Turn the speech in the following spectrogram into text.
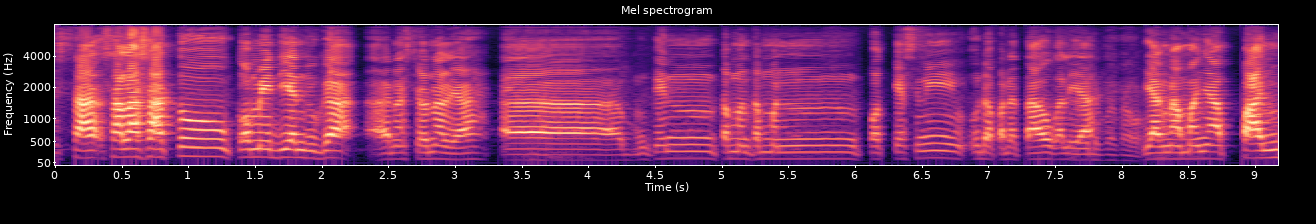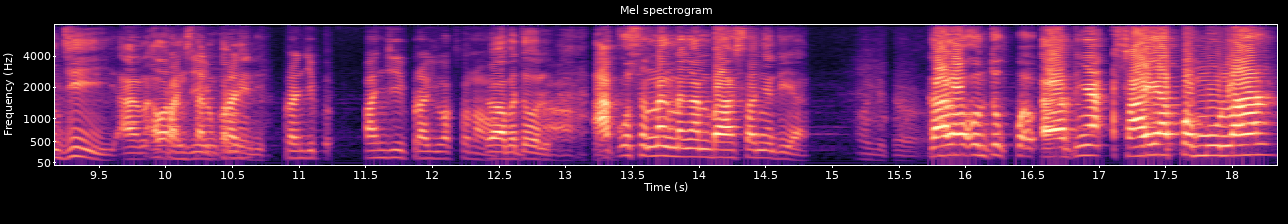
sa- salah satu komedian juga eh, nasional ya. Eh, mungkin teman-teman podcast ini udah pada tahu kali ya. Tahu. Yang namanya Panji, an- Oh, orang Panji, stand up Panji. Panji, Panji Pragiwaksono. Ya betul. Ah, oke. Aku senang dengan bahasanya dia. Oh gitu. Kalau untuk pe- artinya saya pemula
